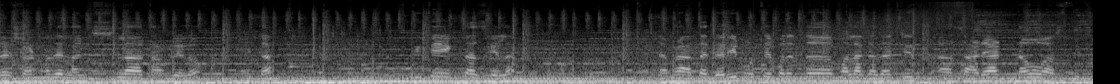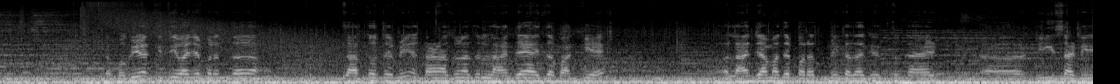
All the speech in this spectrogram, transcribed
रेस्टॉरंटमध्ये लंचला थांबलेलो एकदा. तिथे एक तास गेला. त्यामुळे आता घरी पोहोचेपर्यंत मला कदाचित साडेआठ नऊ वाजतील. तर बघूया किती वाजेपर्यंत जातो ते मी. कारण अजून अजून लांजा यायचं बाकी आहे. लांजामध्ये परत मी कदाचित काय टीसाठी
